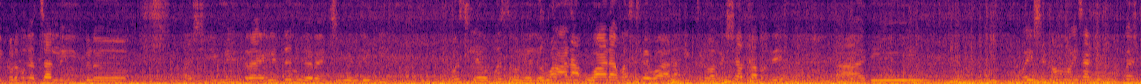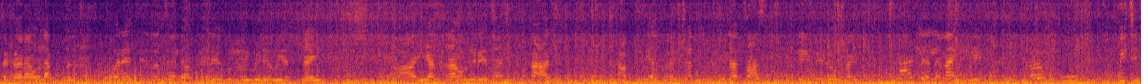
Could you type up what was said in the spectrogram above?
इकडं बघा चालली इकडं. अशी मेंढरा आहे धनगराची. म्हणजे की बसल्यावर बसवलेलं वाडा वाडा बसल्या वाडा. इकडं बघा शेतामध्ये. आणि पैसे कमवायसाठी खूप कष्ट करावं लागतं. बऱ्याच दिवस झाले आपले रेग्युलर व्हिडिओ येत नाही अं, यात्रा वगैरे झाली काल आपली यात्रा चतुर्थीलाच असते ते व्हिडिओ काही काढलेलं नाही आहे कारण खूप बिजी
